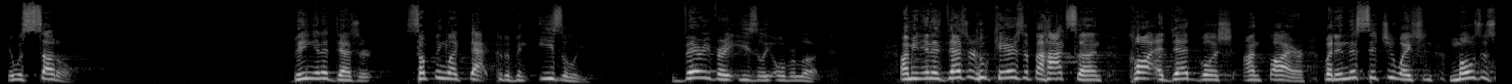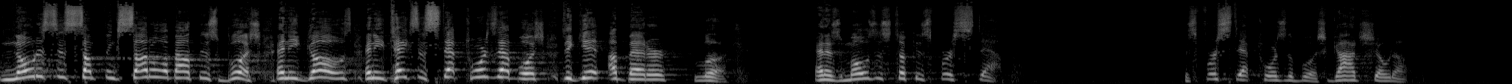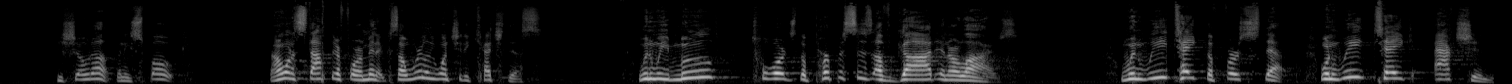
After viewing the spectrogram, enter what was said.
It was subtle. Being in a desert, something like that could have been easily, very, very easily overlooked. I mean, in a desert, who cares if the hot sun caught a dead bush on fire? But in this situation, Moses notices something subtle about this bush, and he goes and he takes a step towards that bush to get a better look. And as Moses took his first step, his first step towards the bush, God showed up. He showed up and he spoke. I want to stop there for a minute because I really want you to catch this. When we move towards the purposes of God in our lives, when we take the first step, when we take action,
